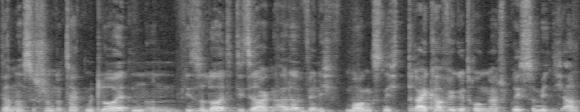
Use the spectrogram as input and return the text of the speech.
dann hast du schon Kontakt mit Leuten und wie so Leute, die sagen, Alter, wenn ich morgens nicht drei Kaffee getrunken habe, sprichst du mich nicht an.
